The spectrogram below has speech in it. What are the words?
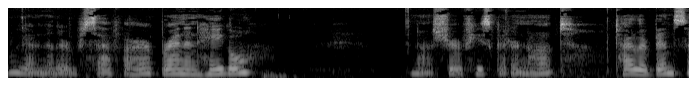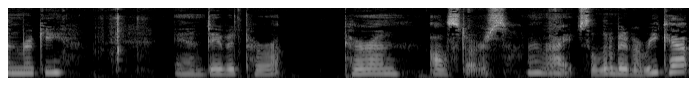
we got another Sapphire. Brandon Hagel. Not sure if he's good or not. Tyler Benson, rookie. And David Perron, All-Stars. All right, so a little bit of a recap.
